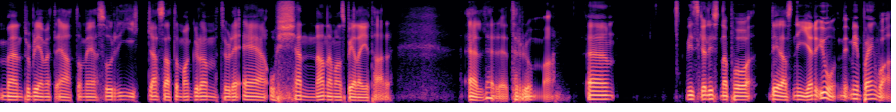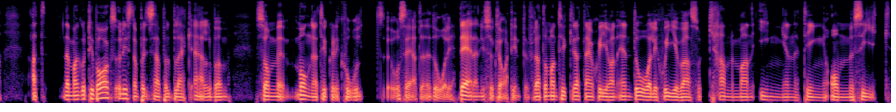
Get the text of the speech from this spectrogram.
men problemet är att de är så rika så att de har glömt hur det är att känna när man spelar gitarr eller trumma. Um, vi ska lyssna på deras nya, jo, min poäng var att när man går tillbaks och lyssnar på till exempel Black Album som många tycker är coolt och säga att den är dålig. Det är den ju såklart inte, för att om man tycker att den skivan är en dålig skiva så kan man ingenting om musik.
